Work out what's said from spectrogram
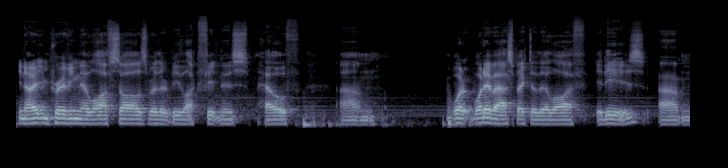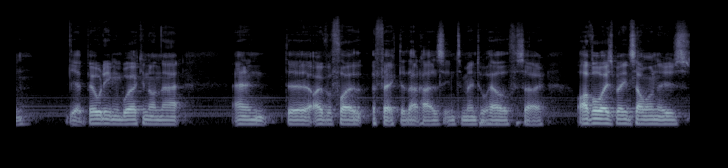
you know, improving their lifestyles, whether it be like fitness, health, um, what, whatever aspect of their life it is. Um, yeah, building, working on that, and the overflow effect that that has into mental health. So I've always been someone who's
